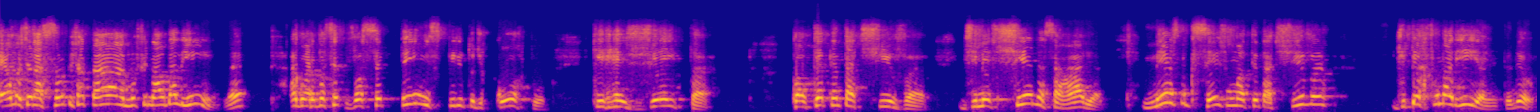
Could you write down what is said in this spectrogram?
é uma geração que já está no final da linha. Né? Agora, você, você tem um espírito de corpo que rejeita qualquer tentativa de mexer nessa área, mesmo que seja uma tentativa de perfumaria, entendeu?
